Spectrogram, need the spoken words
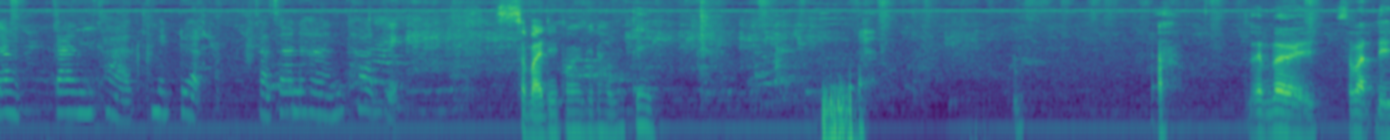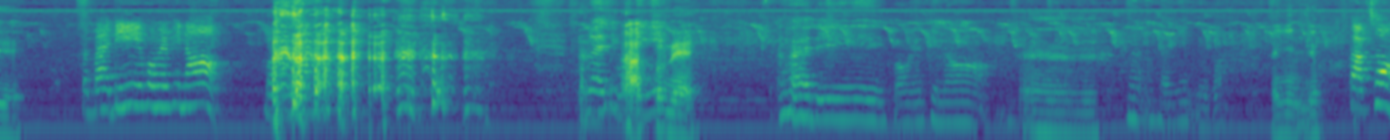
การการขาดเม็ดเลือดขาดสารอาหารธาตุเหล็ก สบายดีพ่อแม่พี่น้องตี้อะเริ่มเลย สวัสดี สบายดีพ่อแม่พี่น้องบอกเลยนะเลยสิอะวันคุณนี้เน่สวัสดีพ่อแม่พี่น้องเออนั่งใช้ยินอยู่ปะได้ยินอยู่ ฝากช่อง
